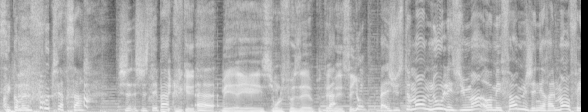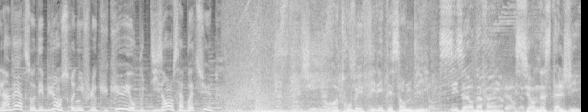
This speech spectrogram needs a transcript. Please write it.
c'est quand même fou de faire ça. Je, je sais pas. Euh, Mais et si on le faisait, peut-être Bah. essayons. Bah justement, nous les humains, hommes et femmes, généralement on fait l'inverse. Au début on se renifle le cucu et au bout de 10 ans on s'aboie dessus. Retrouvez Philippe et Sandy, 6h-9h sur Nostalgie.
